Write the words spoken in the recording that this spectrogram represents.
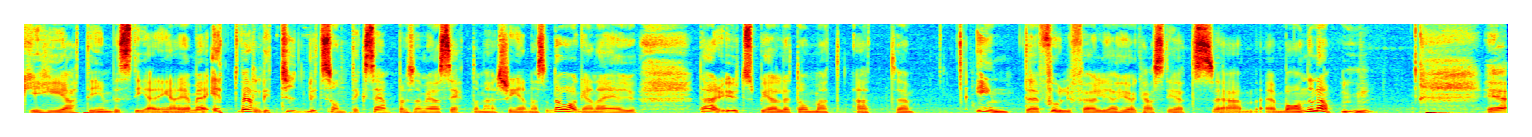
ryckighet i investeringar. Jag menar, ett väldigt tydligt sådant exempel som vi har sett de här senaste dagarna är ju det här utspelet om att, att äh, inte fullfölja höghastighetsbanorna. Mm. Eh,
